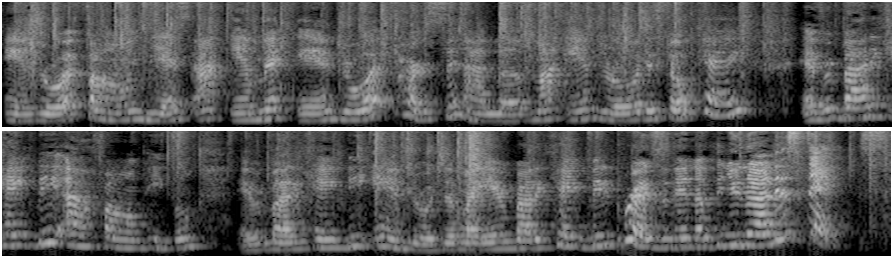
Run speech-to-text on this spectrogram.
Android phone. Yes, I am an Android person. I love my Android. It's okay. Everybody can't be iPhone people. Everybody can't be Android. Just like everybody can't be the president of the United States.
